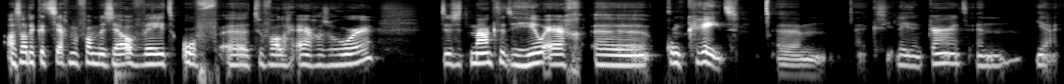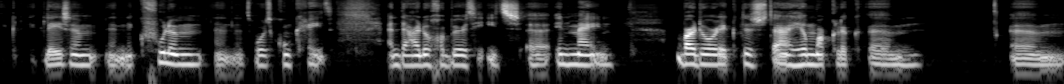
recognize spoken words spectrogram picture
als dat ik het zeg maar van mezelf weet of, eh, toevallig ergens hoor. Dus het maakt het heel erg, concreet. Ehm, ik lees een kaart en ja, lees hem en ik voel hem en het wordt concreet. En daardoor gebeurt er iets, eh, in mij, waardoor ik dus daar heel makkelijk, ehm ehm,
